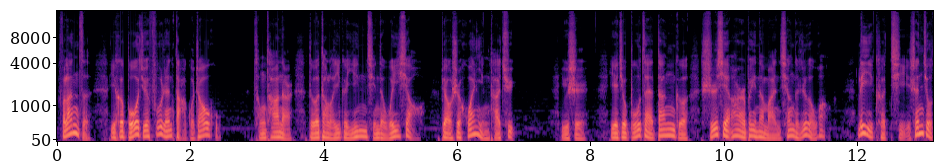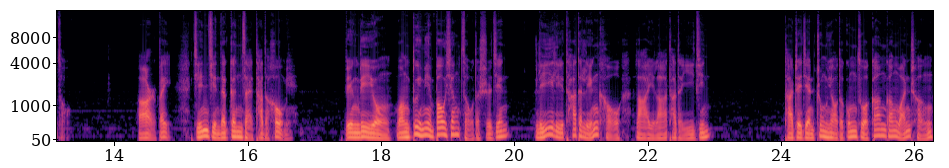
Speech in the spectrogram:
弗兰兹已和伯爵夫人打过招呼，从他那儿得到了一个殷勤的微笑，表示欢迎他去。于是。也就不再耽搁实现阿尔贝那满腔的热望，立刻起身就走。阿尔贝紧紧地跟在他的后面，并利用往对面包厢走的时间，理一理他的领口，拉一拉他的衣襟。他这件重要的工作刚刚完成，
